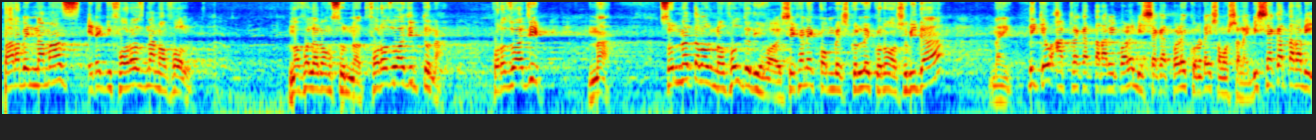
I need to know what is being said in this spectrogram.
তারাবির নামাজ, এটা কি ফরজ না নফল? নফল এবং সুন্নত। ফরজ ওয়াজিব তো না। ফরজ ওয়াজিব না। সুন্নত এবং নফল যদি হয়, সেখানে কম বেশ করলে কোনো অসুবিধা নাই। কেউ আট তারাবি পড়ে, বিশ টাকার পড়ে, কোনোটাই সমস্যা নাই। বিশ টাকার তারাবি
